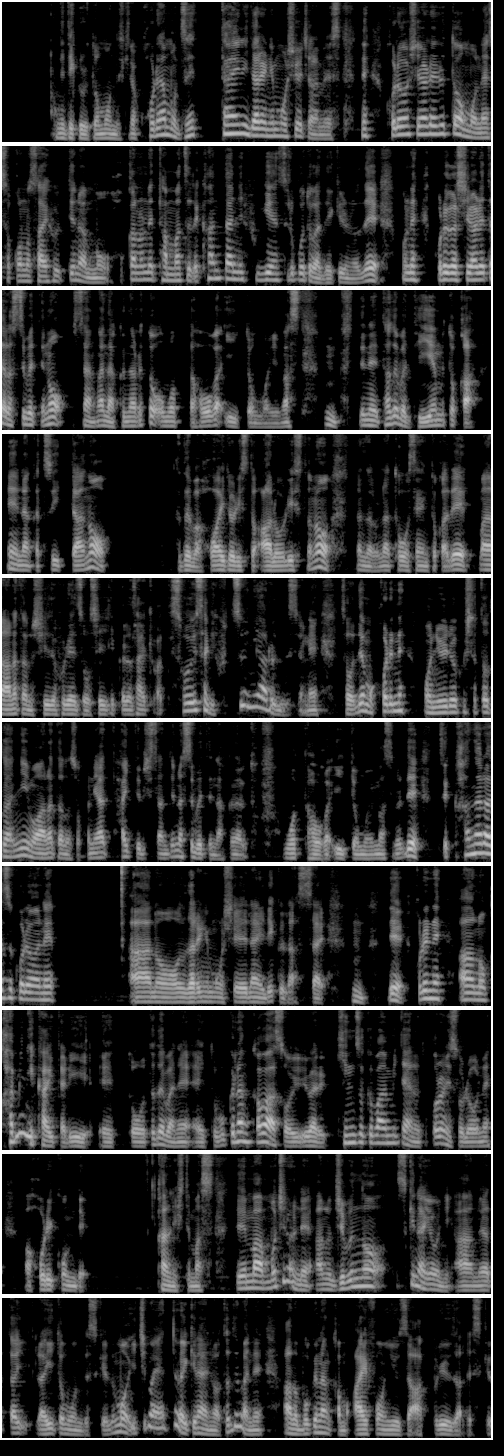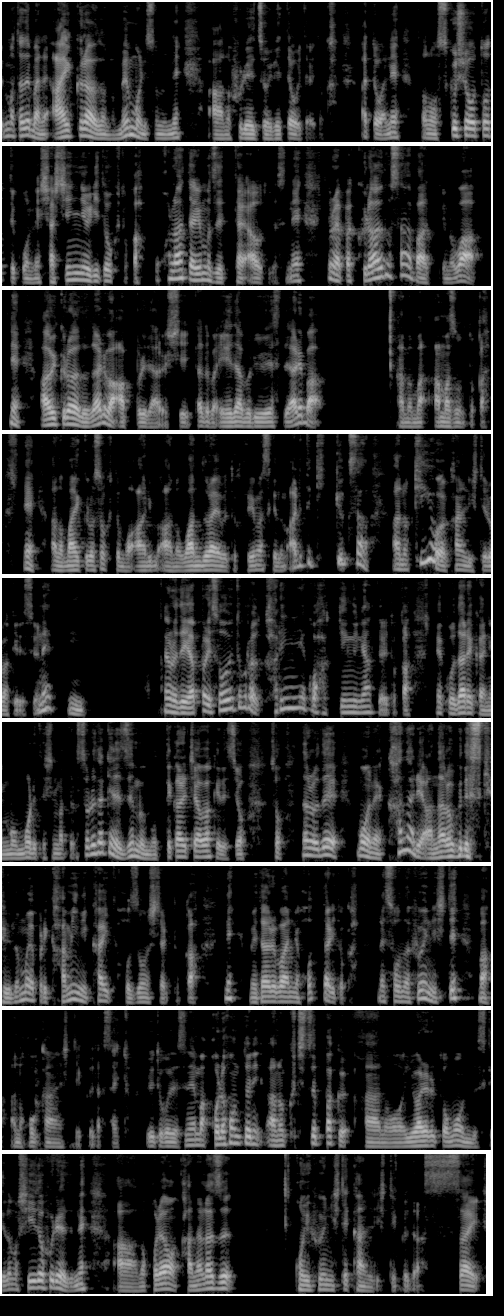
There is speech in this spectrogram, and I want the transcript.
出てくると思うんですけど、これはもう絶対に誰にも教えちゃダメです。ね、これを知られると、もうね、そこの財布っていうのはもう他のね、端末で簡単に復元することができるので、もうね、これが知られたら全ての資産がなくなると思った方がいいと思います。うん。でね、例えば DM とか、ね、なんか Twitter の例えばホワイトリスト、アローリストの、なんだろうな、当選とかで、まあ、あなたのシードフレーズを教えてくださいとかって、そういう詐欺普通にあるんですよね。そう、でもこれね、もう入力した途端に、もうあなたのそこに入ってる資産っていうのは全てなくなると思った方がいいと思いますので、必ずこれはね、あの、誰にも教えないでください。うん。で、これね、あの、紙に書いたり、えっと、例えばね、えっと、僕なんかはそういういわゆる金属板みたいなところにそれをね、まあ、掘り込んで、管理してます。で、まあもちろんね、あの自分の好きなようにあのやったらいいと思うんですけども、一番やってはいけないのは、例えばね、あの僕なんかも iPhone ユーザー、Apple ユーザーですけども、例えばね、iCloud のメモにそのね、あのフレーズを入れておいたりとか、あとはね、そのスクショを取ってこうね、写真に入れておくとか、このあたりも絶対アウトですね。でもやっぱりクラウドサーバーっていうのは、ね、iCloud であれば Apple であるし、例えば AWS であればあの、ま、アマゾンとか、ね、あの、マイクロソフトもあり、あの、ワンドライブとかありますけども、あれって結局さ、あの、企業が管理してるわけですよね。うん。なので、やっぱりそういうところが仮にね、こうハッキングにあったりとか、ね、こう誰かにも漏れてしまったら、それだけで全部持ってかれちゃうわけですよ。そう。なので、もうね、かなりアナログですけれども、やっぱり紙に書いて保存したりとか、ね、メタル板に彫ったりとか、ね、そんな風にして、まあ、あの保管してくださいというところですね。まあ、これ本当にあの口酸っぱくあの言われると思うんですけども、シードフレーズね、あのこれは必ずこういう風にして管理してください。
